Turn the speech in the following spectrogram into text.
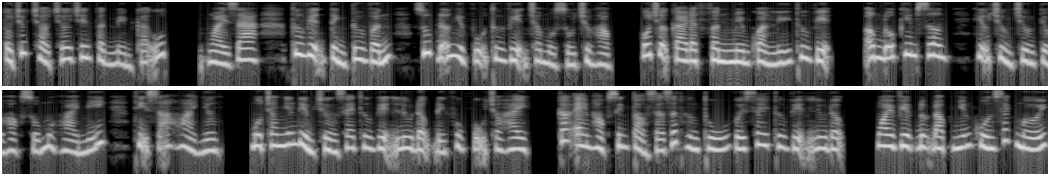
tổ chức trò chơi trên phần mềm Kahoot. Ngoài ra, Thư viện tỉnh tư vấn, giúp đỡ nghiệp vụ thư viện cho một số trường học, hỗ trợ cài đặt phần mềm quản lý thư viện. Ông Đỗ Kim Sơn, hiệu trưởng trường tiểu học số 1 Hoài Mỹ, thị xã Hoài Nhơn, một trong những điểm trường xe thư viện lưu động đến phục vụ cho hay, các em học sinh tỏ ra rất hứng thú với xe thư viện lưu động. Ngoài việc được đọc những cuốn sách mới,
